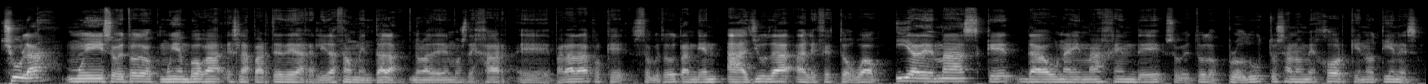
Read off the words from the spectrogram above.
chula, muy sobre todo muy en boga, es la parte de la realidad aumentada. No la debemos dejar eh, parada porque sobre todo también ayuda al efecto wow. Y además que da una imagen de sobre todo productos a lo mejor que no tienes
